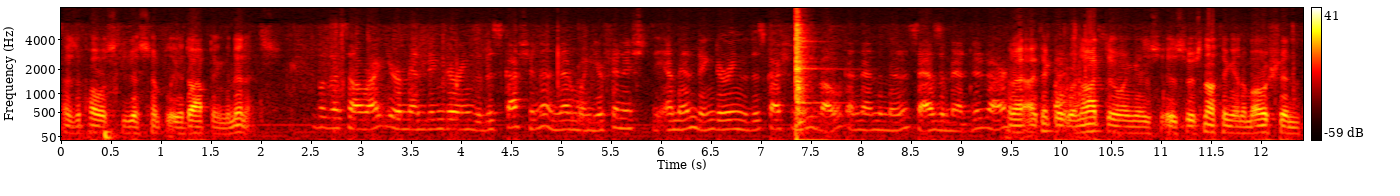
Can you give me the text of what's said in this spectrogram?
as opposed to just simply adopting the minutes. Well, that's all right, you're amending during the discussion, and then when you're finished the amending during the discussion, we vote, and then the minutes as amended are... But I I think what we're not doing is, is there's nothing in a motion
